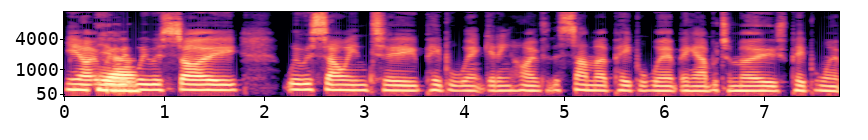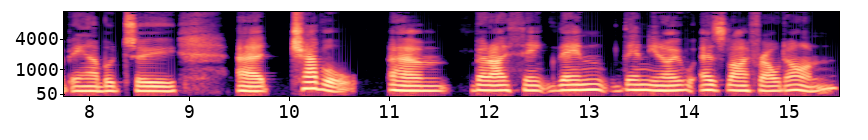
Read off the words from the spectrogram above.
you know, yeah. we, we were so we were so into people weren't getting home for the summer, people weren't being able to move, people weren't being able to uh, travel. Um, but I think then, then you know, as life rolled on,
